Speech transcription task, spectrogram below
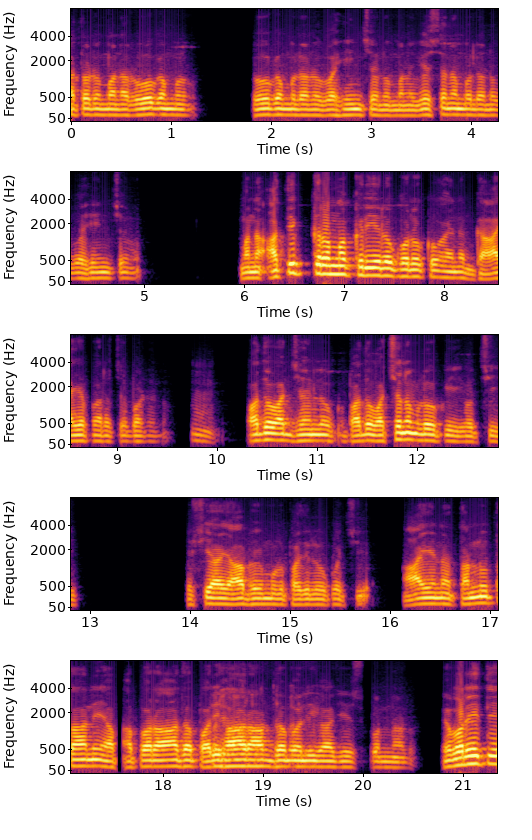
అతడు మన రోగము రోగములను వహించను మన వ్యసనములను వహించను మన అతిక్రమ క్రియల కొరకు ఆయన గాయపరచబడను. పదో అధ్యాయంలో పదో వచనంలోకి వచ్చి యెషయా యాభై మూడు పదిలోకి వచ్చి ఆయన తన్ను తానే అపరాధ పరిహారార్థ బలిగా చేసుకున్నాడు ఎవరైతే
